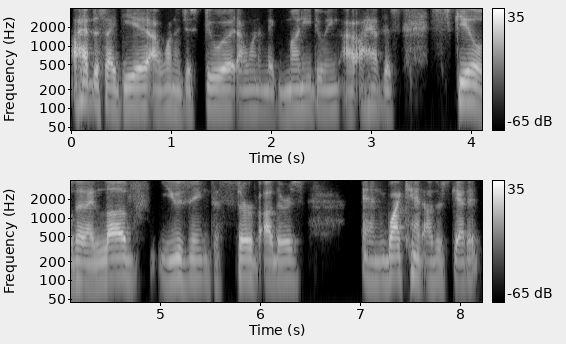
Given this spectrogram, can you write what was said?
i have this idea i want to just do it i want to make money doing I, I have this skill that i love using to serve others and why can't others get it?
